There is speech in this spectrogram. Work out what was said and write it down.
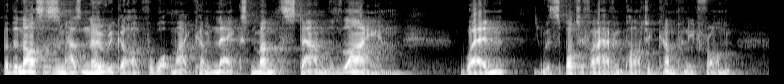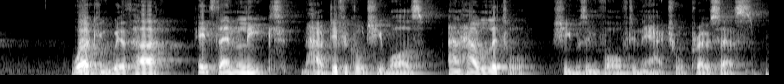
But the narcissism has no regard for what might come next, months down the line, when, with Spotify having parted company from working with her, it's then leaked how difficult she was and how little she was involved in the actual process.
